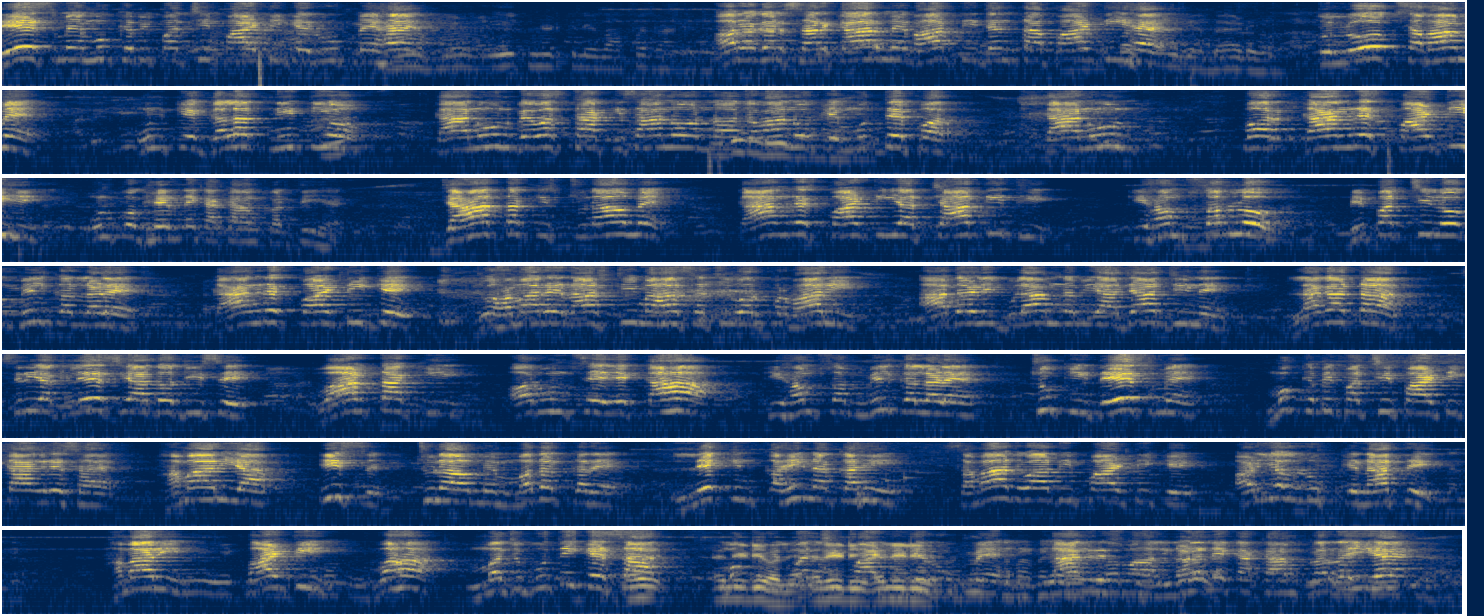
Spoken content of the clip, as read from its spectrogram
देश में मुख्य विपक्षी पार्टी के रूप में है। एक मिनट के लिए वापस आ गए। और अगर सरकार में भारतीय जनता पार्टी है तो लोकसभा में उनके गलत नीतियों कानून व्यवस्था किसानों और नौजवानों के मुद्दे पर कानून पर कांग्रेस पार्टी ही उनको घेरने का काम करती है। जहाँ तक इस चुनाव में कांग्रेस पार्टी यह चाहती थी कि हम सब लोग विपक्षी लोग मिलकर लड़े कांग्रेस पार्टी के जो हमारे राष्ट्रीय महासचिव और प्रभारी आदरणीय गुलाम नबी आज़ाद जी ने लगातार श्री अखिलेश यादव जी से वार्ता की और उनसे ये कहा कि हम सब मिलकर लड़े, चूँकि देश में मुख्य विपक्षी पार्टी कांग्रेस है, हमारी आप इस चुनाव में मदद करें। लेकिन कहीं ना कहीं समाजवादी पार्टी के अड़ियल रुख के नाते हमारी पार्टी वहाँ मजबूती के साथ LED वाली, मुख्य विपक्षी LED पार्टी के LED रूप में कांग्रेस वहाँ लड़ने का काम कर रही है।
